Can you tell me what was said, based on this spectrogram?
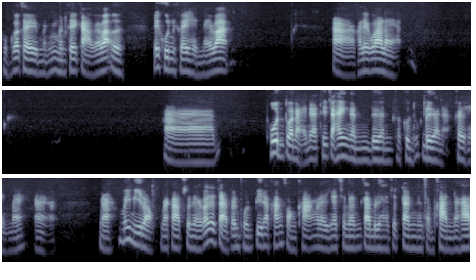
ผมก็เคยเหมือนเหมือนเคยกล่าวไว้ว่าเออให้ยคุณเคยเห็นไหมว่า อ่าเขาเรียกว่าอะไรอะอ่าหุ้นตัวไหนเนี่ยที่จะให้เงินเดือนกับคุณทุกเดือนอะเคยเห็นไหมอ่านะไม่มีหรอกนะครับ ส่วนใหญ่ก็จะจ่ายเป็นผลปีละครั้งสองครั้งอะไรเงี้ยฉะนั้นการบริหารจัดการเงินสำคัญนะครับ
